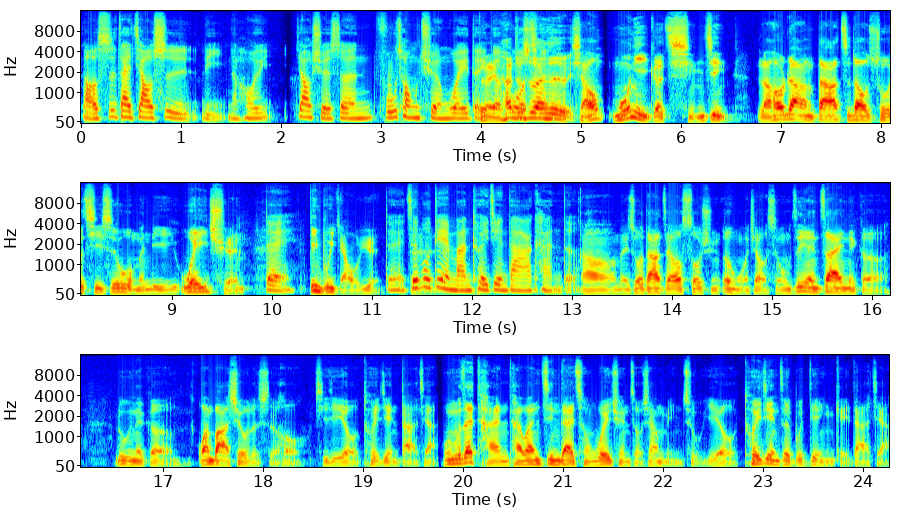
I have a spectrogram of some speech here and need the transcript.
老师在教室里，然后。要学生服从权威的一个过程，他就算是想要模拟一个情境，然后让大家知道说，其实我们离威权对并不遥远。对，对这部电影蛮推荐大家看的啊、呃，没错，大家只要搜寻《恶魔教室》，我们之前在那个录那个湾霸秀的时候，其实也有推荐大家。我们在谈台湾近代从威权走向民主，也有推荐这部电影给大家。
